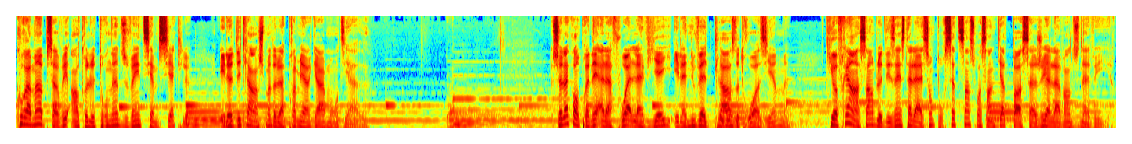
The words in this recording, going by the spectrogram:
couramment observé entre le tournant du 20e siècle et le déclenchement de la Première Guerre mondiale. Cela comprenait à la fois la vieille et la nouvelle classe de troisième, qui offraient ensemble des installations pour 764 passagers à l'avant du navire.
